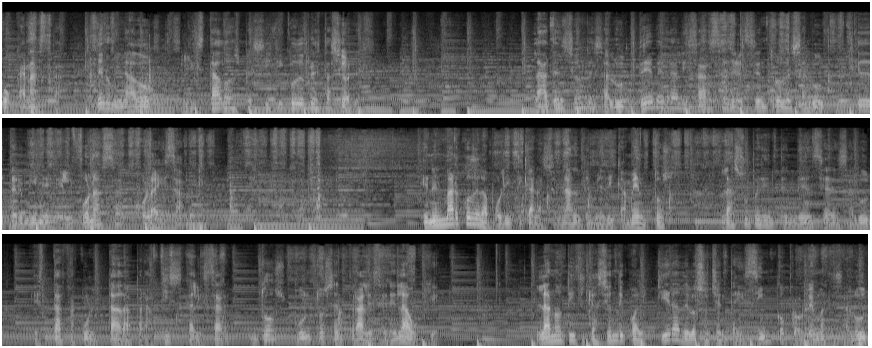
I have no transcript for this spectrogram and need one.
o canasta denominado listado específico de prestaciones. La atención de salud debe realizarse en el centro de salud que determine el FONASA o la ISAP. En el marco de la Política Nacional de Medicamentos, la Superintendencia de Salud está facultada para fiscalizar dos puntos centrales en el auge. La notificación de cualquiera de los 85 problemas de salud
